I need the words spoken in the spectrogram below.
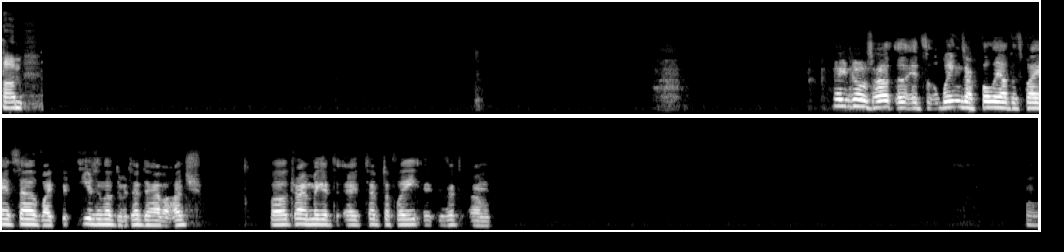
Um, its wings are fully out display instead of like using them to pretend to have a hunch. Well, try and make it attempt to flee. Is it um? hmm.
